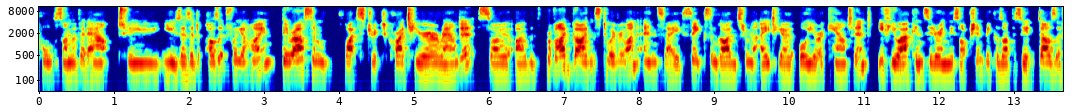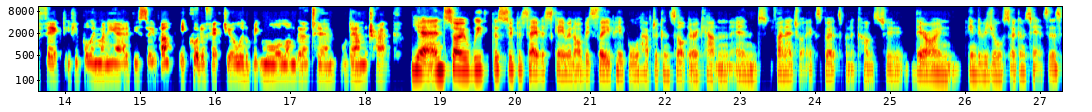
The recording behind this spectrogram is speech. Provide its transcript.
pull some of it out to use as a deposit for your home. There are some quite strict criteria around it. So I would provide guidance to everyone and say seek some guidance from the ATO or your accountant if you are considering this option, because obviously it does affect if you're pulling money out of your super, it could affect you a little bit more longer term or down the track. Yeah. And so with the super saver scheme, and obviously people will have to consult their accountant and financial experts when it comes to their own individual circumstances.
